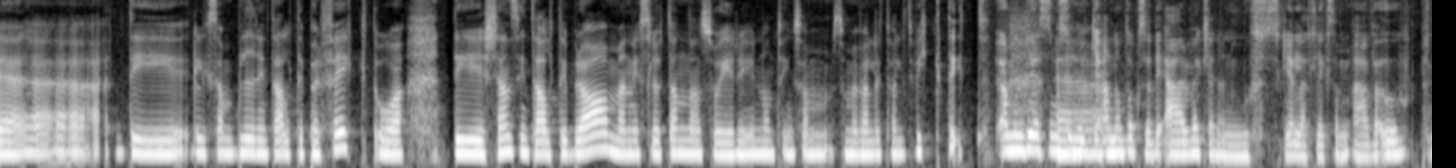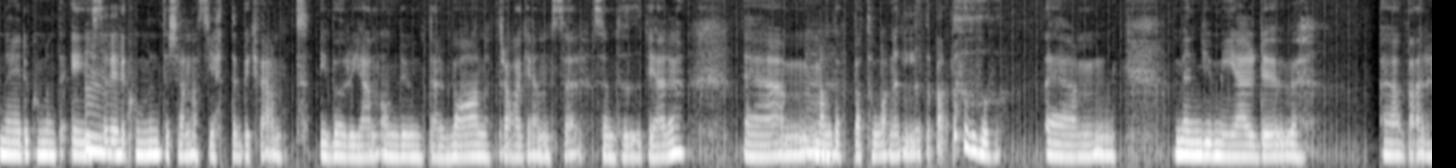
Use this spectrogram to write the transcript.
eh, det liksom blir inte alltid perfekt och det känns inte alltid bra men i slutändan så är det ju någonting som, som är väldigt, väldigt viktigt. Ja men det är som så mycket eh. annat också, det är verkligen en muskel att liksom öva upp. Nej, du kommer inte acea mm. det, det kommer inte kännas jättebekvämt i början om du inte är van att dra gränser sen tidigare. Eh, mm. Man doppar tån i lite bara um, men ju mer du övar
